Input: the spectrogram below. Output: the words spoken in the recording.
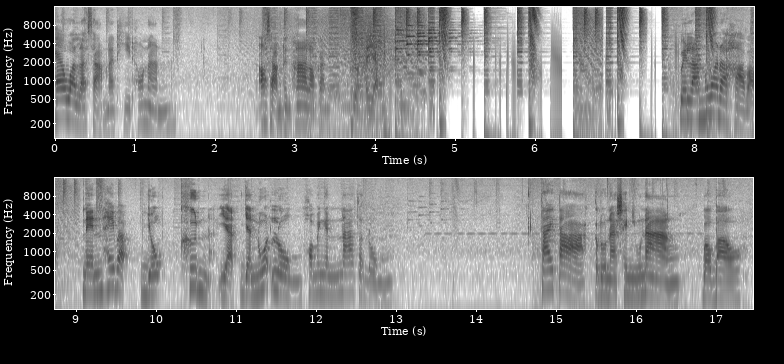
แค่วันละ 3 นาทีเท่านั้น เอา 3-5 แล้วกันเผื่อขยันเวลานวดอะค่ะแบบ เน้นให้แบบยกขึ้นอะอย่าอย่านวดลง เพราะไม่งั้นหน้าจะลง ใต้ตากรุณาใช้นิ้วนาง เบาๆ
